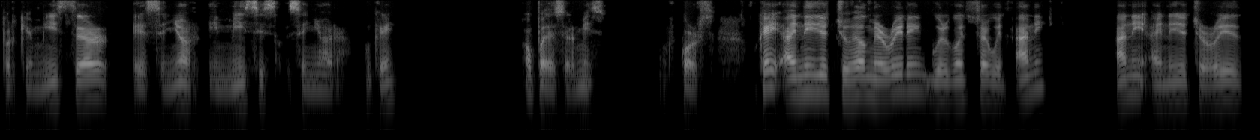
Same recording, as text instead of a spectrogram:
Porque Mr. es señor y Mrs. señora, ¿ok? O puede ser Miss, of course. Okay, I need you to help me reading. We're going to start with Annie. Annie, I need you to read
